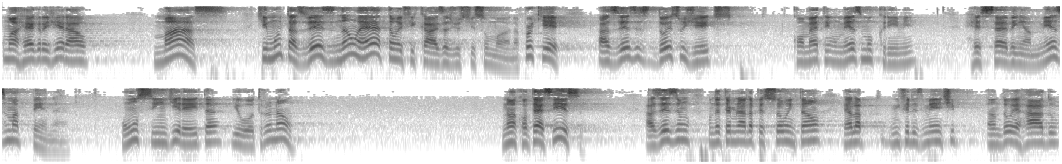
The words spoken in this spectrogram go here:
uma regra geral. Mas que muitas vezes não é tão eficaz a justiça humana. Porque às vezes dois sujeitos cometem o mesmo crime, recebem a mesma pena. Um sim direita e o outro não. Não acontece isso? Às vezes um, uma determinada pessoa, então, ela infelizmente andou errado,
